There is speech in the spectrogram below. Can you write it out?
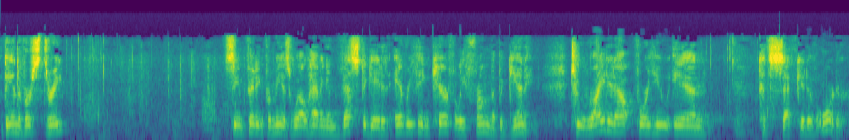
the end of verse 3, seemed fitting for me as well, having investigated everything carefully from the beginning, to write it out for you in consecutive order.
